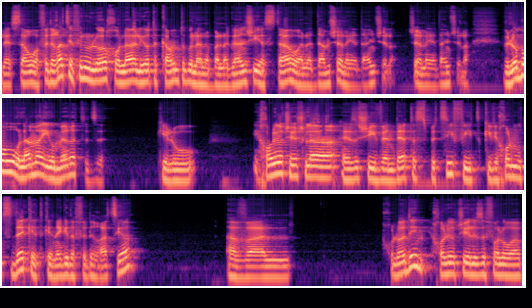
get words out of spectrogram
לסארו, הפדרציה אפילו לא יכולה להיות accountable על הבלגן שהיא עשתה או על הדם של הידיים שלה, של הידיים שלה, ולא ברור למה היא אומרת את זה. כאילו, יכול להיות שיש לה איזושהי ונדטה ספציפית, כביכול מוצדקת כנגד הפדרציה, אבל אנחנו לא יודעים, יכול להיות שיהיה לזה פולו-אפ,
